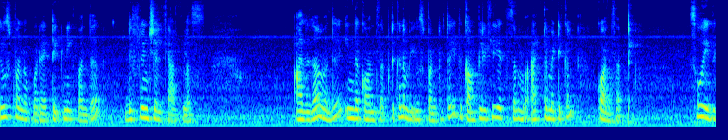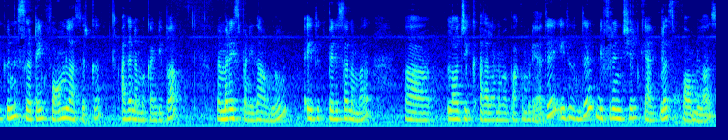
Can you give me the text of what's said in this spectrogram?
யூஸ் பண்ணக்கூடிய டெக்னிக் வந்து டிஃப்ரென்ஷியல் கேல்குலஸ் அதுதான் வந்து இந்த கான்செப்ட்டுக்கு நம்ம யூஸ் பண்ணுறது இது completely it's a mathematical concept so இதுக்குன்னு சர்டைன் ஃபார்முலாஸ் இருக்குது அதை நம்ம கண்டிப்பாக மெமரைஸ் பண்ணி தான் ஆகணும். இதுக்கு பெருசாக நம்ம லாஜிக் அதெல்லாம் நம்ம பார்க்க முடியாது. இது வந்து டிஃப்ரென்ஷியல் கேல்குலஸ் ஃபார்முலாஸ்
